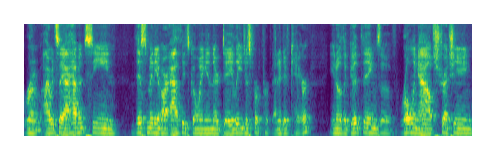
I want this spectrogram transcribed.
room. I would say I haven't seen this many of our athletes going in there daily just for preventative care. You know, the good things of rolling out, stretching,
